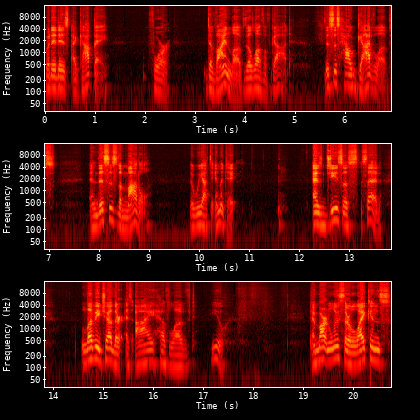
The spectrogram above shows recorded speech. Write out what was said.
but it is agape for divine love, the love of God. This is how God loves. And this is the model that we ought to imitate. As Jesus said, love each other as I have loved you. And Martin Luther likens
